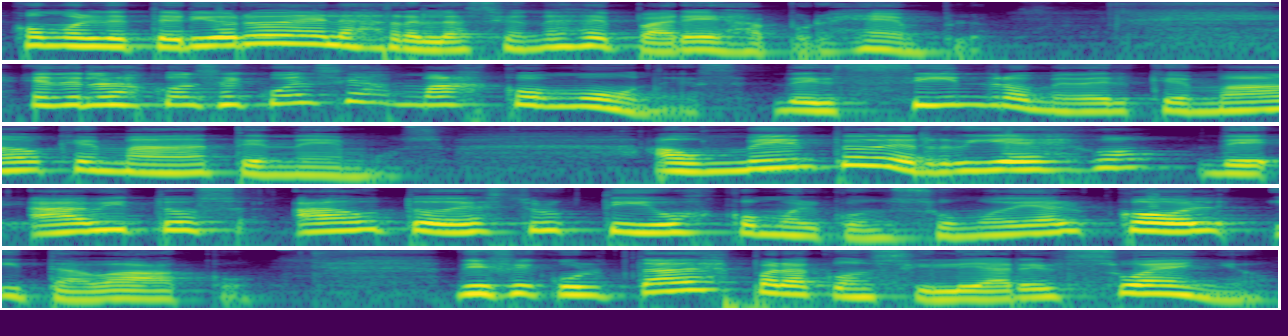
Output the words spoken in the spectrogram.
como el deterioro de las relaciones de pareja, por ejemplo. Entre las consecuencias más comunes del síndrome del quemado quemada tenemos aumento de riesgo de hábitos autodestructivos como el consumo de alcohol y tabaco, dificultades para conciliar el sueño,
